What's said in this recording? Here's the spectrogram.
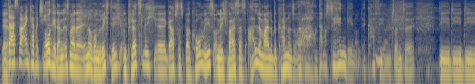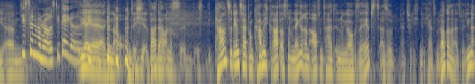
Ja. das war ein Cappuccino. Okay, dann ist meine Erinnerung richtig. Und plötzlich äh, gab es das Balkomis und ich weiß, dass alle meine Bekannten und so, ach, und da musst du hingehen und der Kaffee und, und äh, die, die, die, ähm, Die Cinnamon Rolls, die Bagels. ja, ja, ja, genau. Und ich war da und es, ich kam zu dem Zeitpunkt, kam ich gerade aus einem längeren Aufenthalt in New York selbst. Also natürlich nicht als New Yorker, sondern als Berliner.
